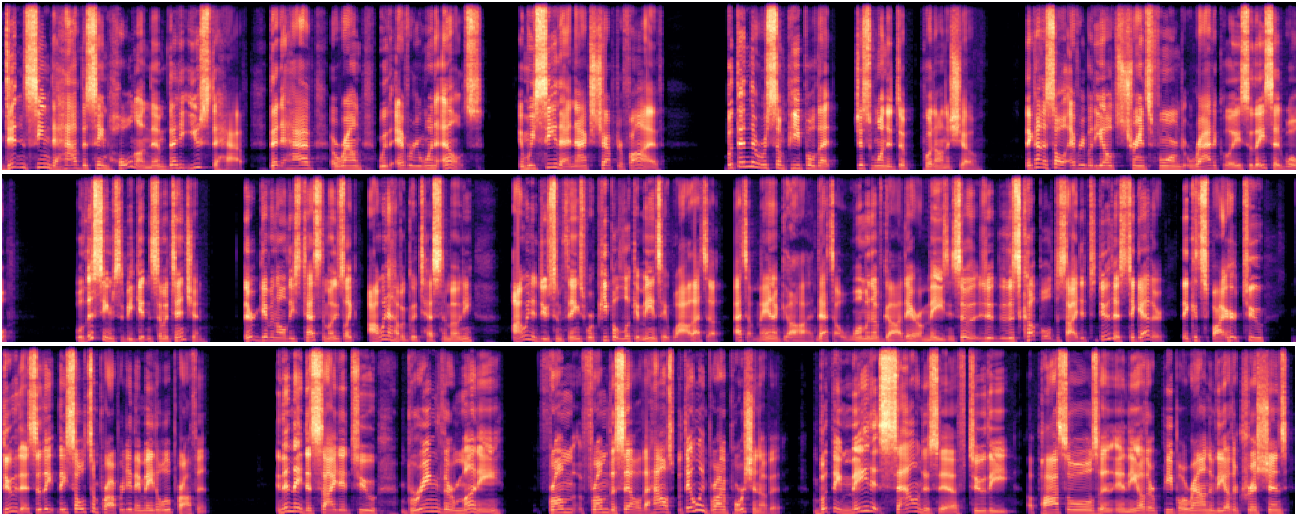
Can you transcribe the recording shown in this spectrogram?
didn't seem to have the same hold on them that it used to have, that it had around with everyone else. And we see that in Acts chapter 5. But then there were some people that just wanted to put on a show. They kind of saw everybody else transformed radically. So they said, well, well, this seems to be getting some attention. They're giving all these testimonies like, I want to have a good testimony. I want to do some things where people look at me and say, wow, that's a that's a man of God. That's a woman of God. They are amazing. So uh, this couple decided to do this together. They conspired to do this. So they, they sold some property, they made a little profit. And then they decided to bring their money from, from the sale of the house, but they only brought a portion of it. But they made it sound as if to the apostles and, and the other people around them, the other Christians,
